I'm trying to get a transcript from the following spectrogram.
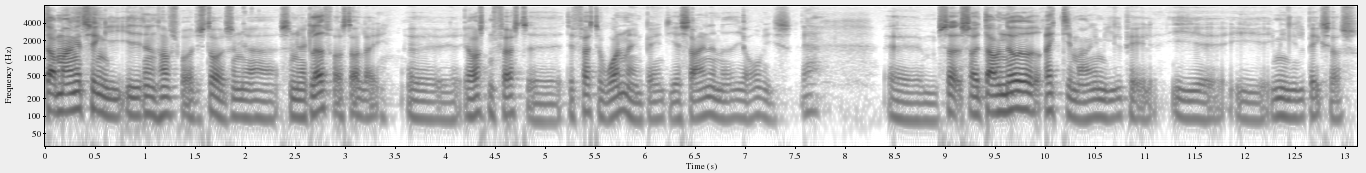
der er mange ting i, i den HubSpot-historie, som jeg, som jeg er glad for og stolt af. Øh, jeg er også den første, det første one-man-band, de har signet med i overvis. Ja. Øhm, så, så der var noget rigtig mange milepæle i, øh, i, i min lille bæks også.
